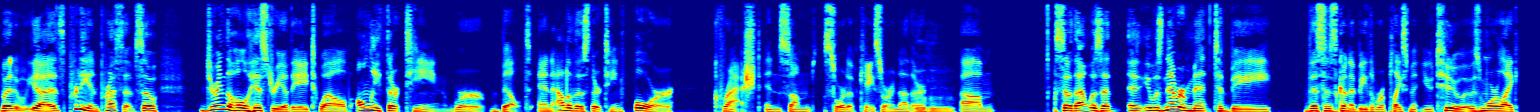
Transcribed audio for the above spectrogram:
But yeah, it's pretty impressive. So during the whole history of the A-12, only 13 were built. And out of those 13, four crashed in some sort of case or another. Um, so that was a, it was never meant to be, this is going to be the replacement U2. It was more like,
